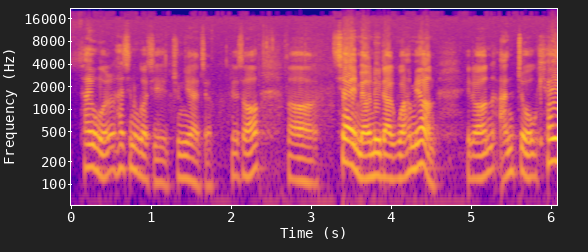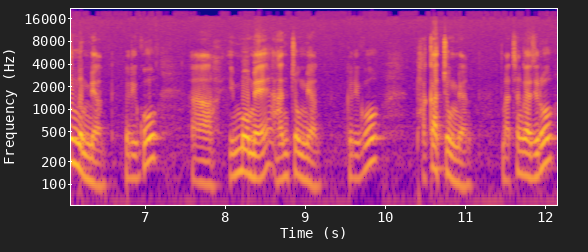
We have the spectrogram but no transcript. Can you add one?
사용을 하시는 것이 중요하죠. 그래서 어, 치아의 면이라고 하면 이런 안쪽 혀 있는 면 그리고 아, 잇몸의 안쪽 면 그리고 바깥쪽 면 마찬가지로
